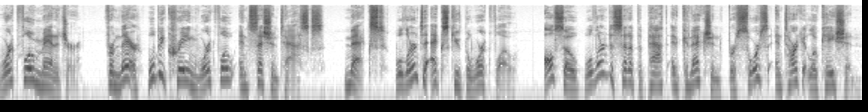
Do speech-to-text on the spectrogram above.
Workflow Manager. From there, we'll be creating workflow and session tasks. Next, we'll learn to execute the workflow. Also, we'll learn to set up the path and connection for source and target location.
